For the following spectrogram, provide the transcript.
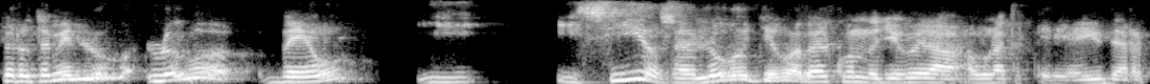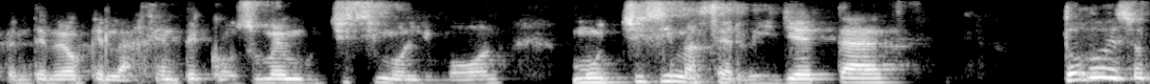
Pero también luego, luego veo y, y sí, o sea, luego llego a ver cuando llego a, una taquería y de repente veo que la gente consume muchísimo limón, muchísimas servilletas. Todo eso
